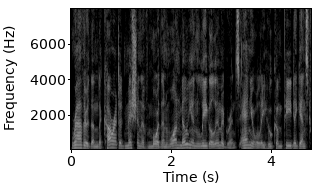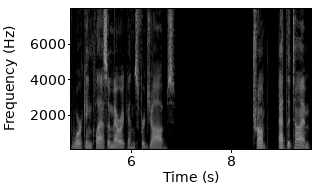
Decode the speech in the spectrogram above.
rather than the current admission of more than 1 million legal immigrants annually who compete against working-class Americans for jobs. Trump, at the time,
